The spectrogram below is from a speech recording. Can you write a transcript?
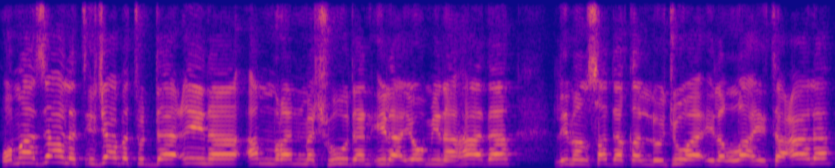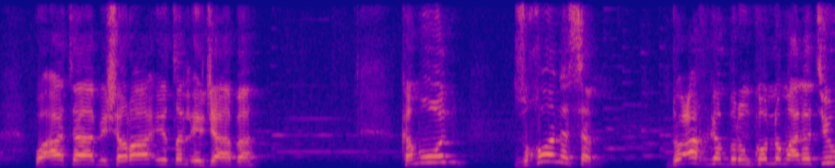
وما زالت إجابة الداعين أمرا مشهودا إلى يومنا هذا لمن صدق اللجوء إلى الله تعالى وأتى بشرائط الإجابة. كمون زخون سب دعاء قبر كله مالتيو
